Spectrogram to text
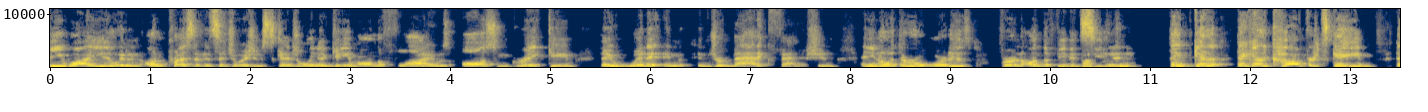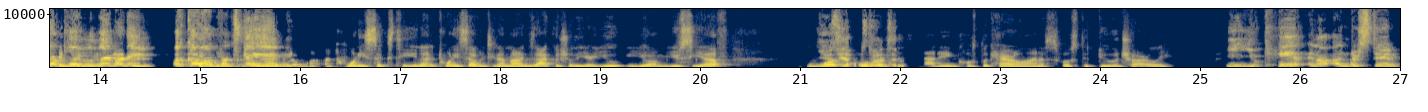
BYU in an unprecedented situation, scheduling a game on the fly. It was awesome, great game. They win it in in dramatic fashion, and you know what the reward is for an undefeated season? They get a they get a conference game. They're It playing back- Liberty, a conference brings us back game. to what, A 2016, uh, 2017, I'm not exactly sure the year, U, U- um, UCF. What UCF Cincinnati and Coastal Carolina is supposed to do, Charlie? You you can't, and I understand.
